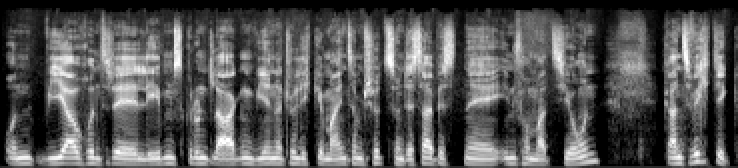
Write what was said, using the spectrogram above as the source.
und wie auch unsere Lebensgrundlagen wir natürlich gemeinsam schützen. Und deshalb ist eine Information ganz wichtig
